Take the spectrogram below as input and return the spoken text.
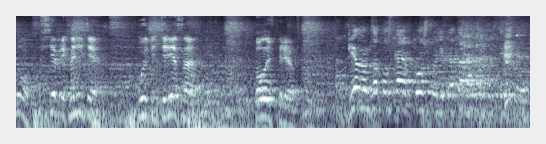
Ну, все приходите, будет интересно. Полный вперед. Первым запускаем кошку или кота. Рассказывает.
